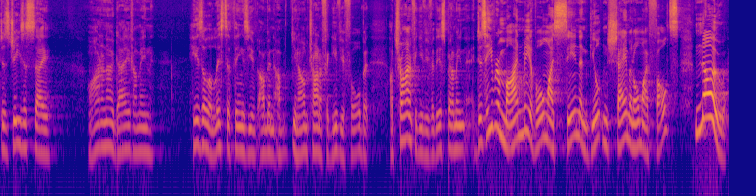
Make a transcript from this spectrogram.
does Jesus say, well, I don't know, Dave, I mean, here's all the list of things you've, I've been, I'm, you know, I'm trying to forgive you for, but I'll try and forgive you for this. But I mean, does he remind me of all my sin and guilt and shame and all my faults? No.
